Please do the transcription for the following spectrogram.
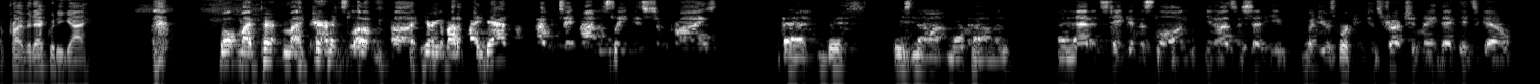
a private equity guy? well, my par- my parents love uh, hearing about it. My dad, I would say honestly, is surprised that this is not more common. and that it's taken this long. You know, as I said, he when he was working construction many decades ago,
